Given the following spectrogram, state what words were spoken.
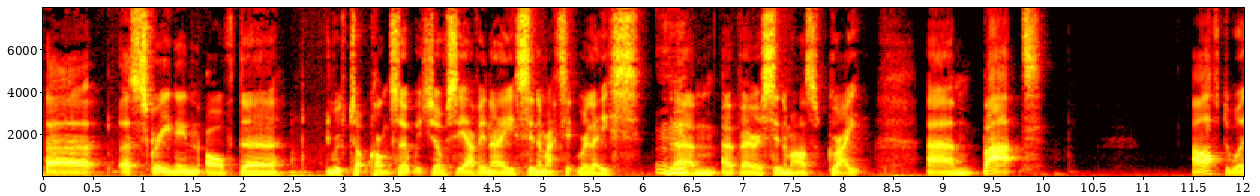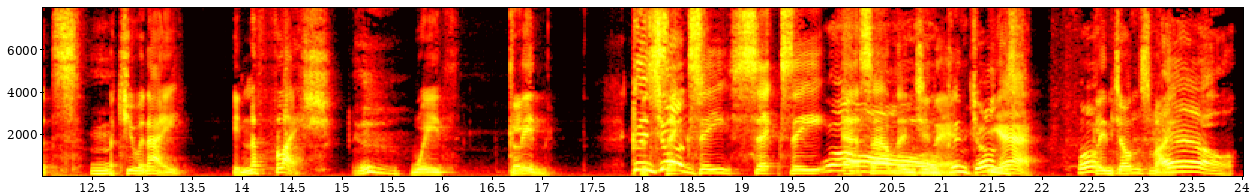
uh, a screening of the rooftop concert, which is obviously having a cinematic release Mm-hmm. um, at various cinemas. Great, um, but afterwards Mm. a Q and A in the flesh with Glyn. Glyn Johns. Sexy, sexy Whoa, sound engineer. Glyn Johns. Yeah. Fuck Glyn Johns, mate. Hell.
